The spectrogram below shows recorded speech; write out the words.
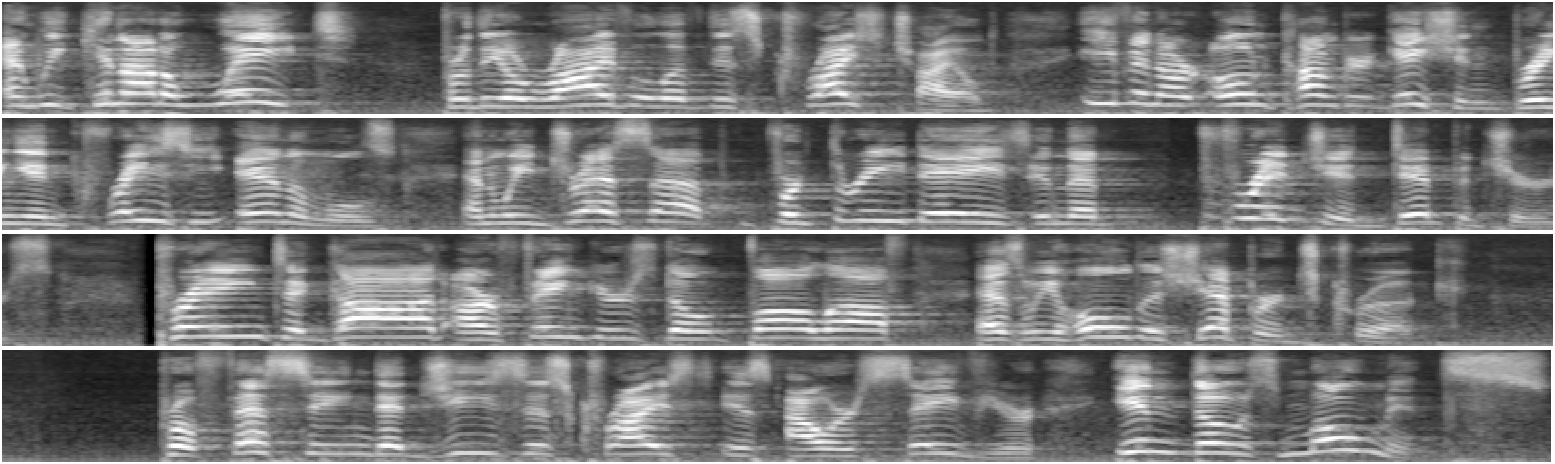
And we cannot await for the arrival of this Christ child. Even our own congregation bring in crazy animals and we dress up for 3 days in the frigid temperatures praying to God our fingers don't fall off as we hold a shepherd's crook, professing that Jesus Christ is our Savior. In those moments,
